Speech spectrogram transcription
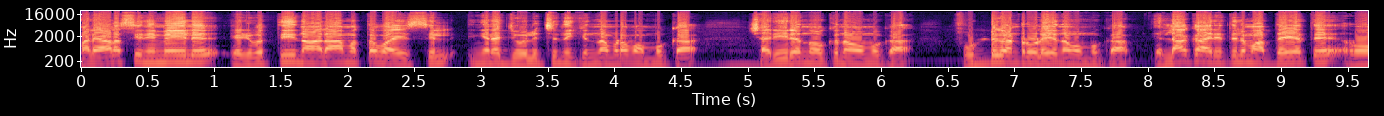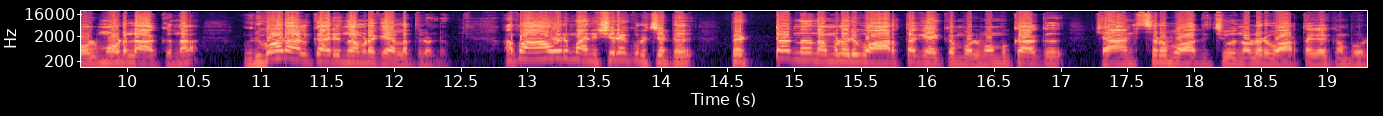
മലയാള സിനിമയിൽ എഴുപത്തി നാലാമത്തെ വയസ്സിൽ ഇങ്ങനെ ജ്വലിച്ച് നിൽക്കുന്ന നമ്മുടെ മമ്മൂക്ക ശരീരം നോക്കുന്ന മമ്മൂക്ക ഫുഡ് കൺട്രോൾ ചെയ്യുന്ന മമ്മൂക്ക എല്ലാ കാര്യത്തിലും അദ്ദേഹത്തെ റോൾ മോഡലാക്കുന്ന ഒരുപാട് ആൾക്കാർ ഇന്ന് നമ്മുടെ കേരളത്തിലുണ്ട്. അപ്പോൾ ആ ഒരു മനുഷ്യനെ കുറിച്ചിട്ട് പെട്ടെന്ന് നമ്മളൊരു വാർത്ത കേൾക്കുമ്പോൾ മമ്മൂക്കാക്ക് ക്യാൻസർ ബാധിച്ചു എന്നുള്ളൊരു വാർത്ത കേൾക്കുമ്പോൾ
